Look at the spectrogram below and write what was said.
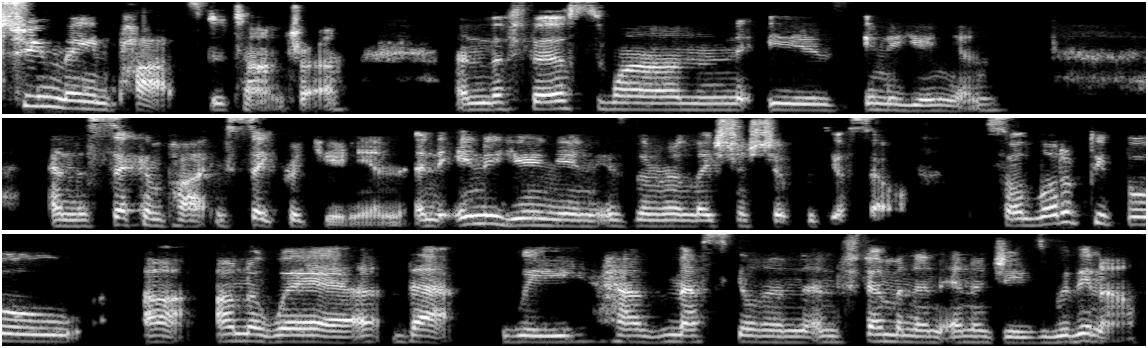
two main parts to Tantra. And the first one is inner union. And the second part is sacred union. And inner union is the relationship with yourself. So a lot of people are unaware that we have masculine and feminine energies within us.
